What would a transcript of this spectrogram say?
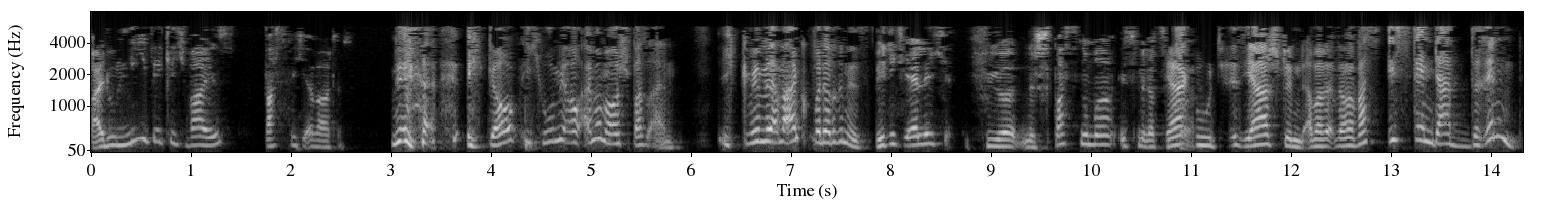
Weil du nie wirklich weißt, was dich erwartet. Nee, ich glaube, ich hole mir auch einfach mal aus Spaß ein. Ich will mir mal angucken, was da drin ist. Bin ich ehrlich, für eine Spaßnummer ist mir das zu Ja, teuer. gut, ja, stimmt. Aber, aber was ist denn da drin?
